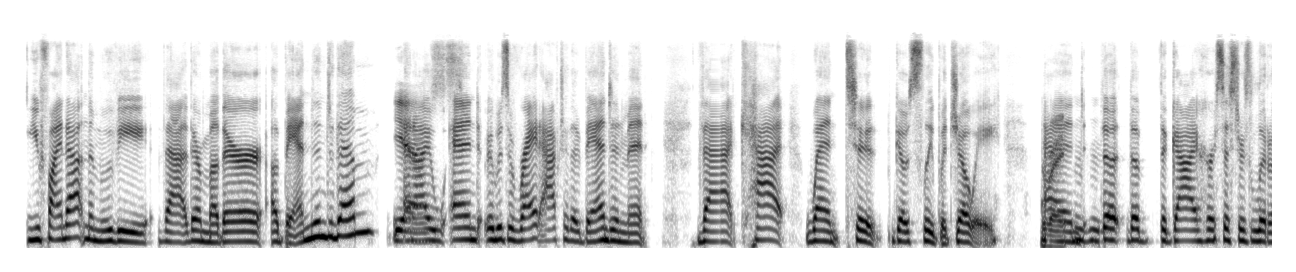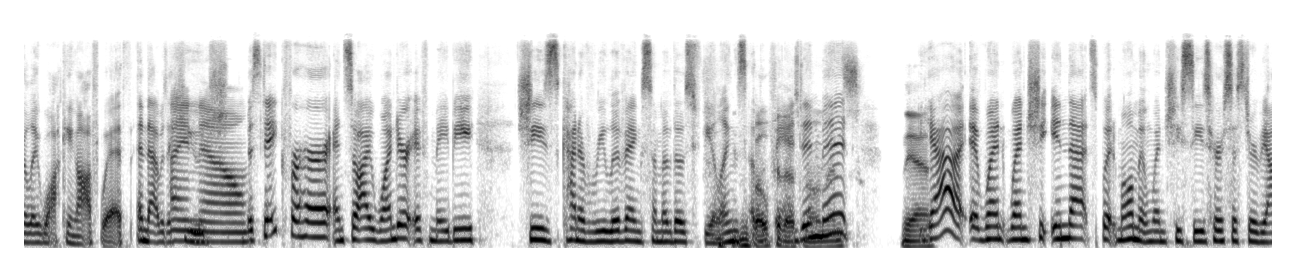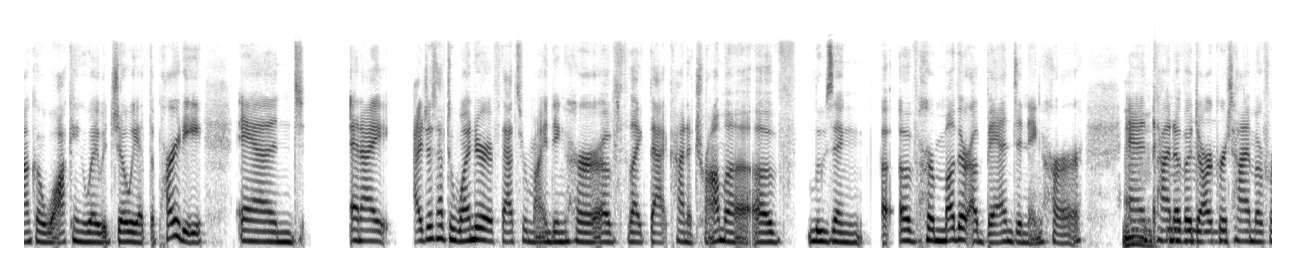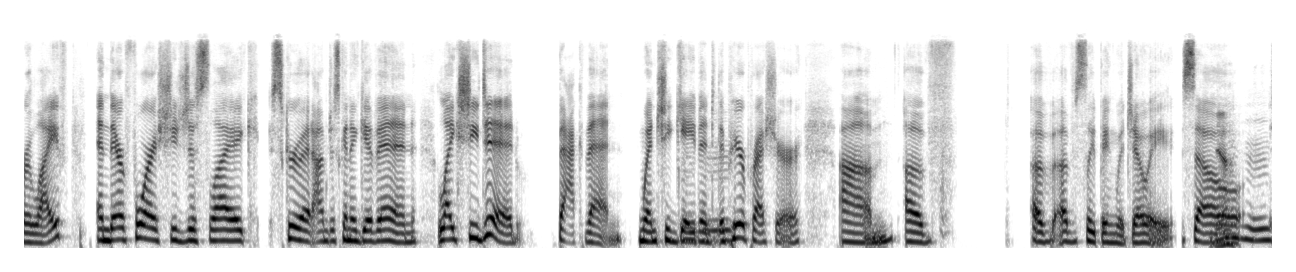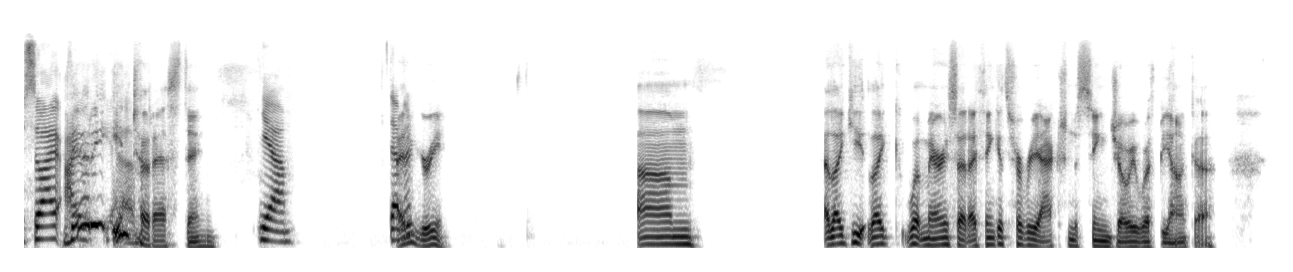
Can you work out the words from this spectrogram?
you find out in the movie that their mother abandoned them and I and it was right after the abandonment that Kat went to go sleep with Joey. Right. And Mhm. the the the guy her sister's literally walking off with. And that was a huge mistake for her. And so I wonder if maybe she's kind of reliving some of those feelings of Both abandonment. moments. Yeah. Yeah, it, when when she in that split moment when she sees her sister Bianca walking away with Joey at the party, and and I I just have to wonder if that's reminding her of like that kind of trauma of losing uh, of her mother abandoning her and kind of a Mhm. darker time of her life, and therefore she's just like screw it, I'm just gonna give in like she did back then when she gave into the peer pressure um, of of of sleeping with Joey. So. Yeah. Mhm. So I, I Very yeah. interesting. Yeah. I agree. Um, I like you like what Mary said. I think it's her reaction to seeing Joey with Bianca.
